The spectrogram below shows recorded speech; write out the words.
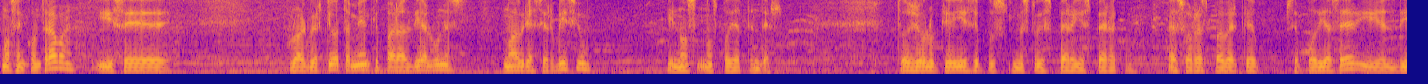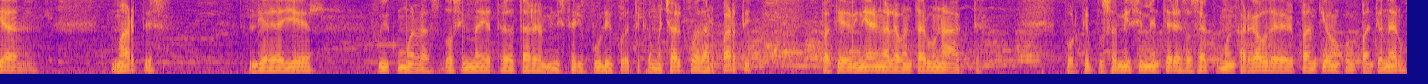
no se encontraba y se lo advirtió también que para el día lunes no habría servicio y no nos podía atender. Entonces yo lo que hice, pues me estuve espera y espera con esos restos para ver qué se podía hacer y el día martes, el día de ayer, fui como a las dos y media, tres de la tarde al Ministerio Público de Tecamachalco a dar parte para que vinieran a levantar una acta. Porque pues a mí sí me interesa, o sea, como encargado del panteón, como panteonero,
